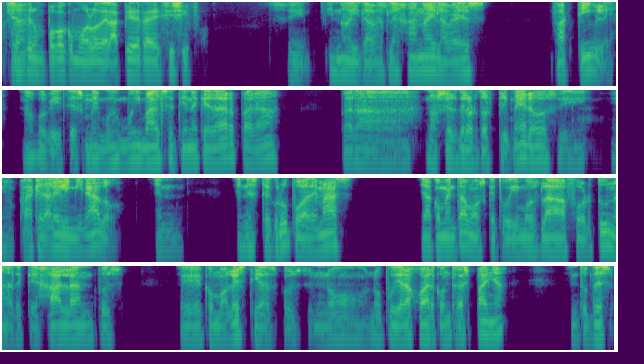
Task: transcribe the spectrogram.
se Claro. hacen un poco como lo de la piedra de Sísifo. Sí, y no, y la ves lejana y la ves factible. ¿no? Porque dices, muy, muy, muy mal se tiene que dar para, para no ser de los dos primeros y, y para quedar eliminado en, en este grupo. Además, ya comentamos que tuvimos la fortuna de que Haaland, pues, eh, con molestias, pues no, no pudiera jugar contra España. Entonces,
